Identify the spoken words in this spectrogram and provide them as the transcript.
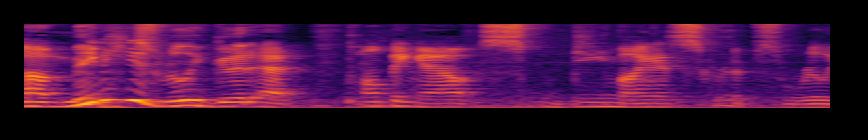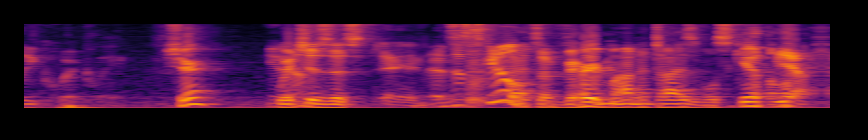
Um, maybe he's really good at pumping out B minus scripts really quickly. sure, You which know? is a s- It's a skill. That's a very monetizable skill. Yeah.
